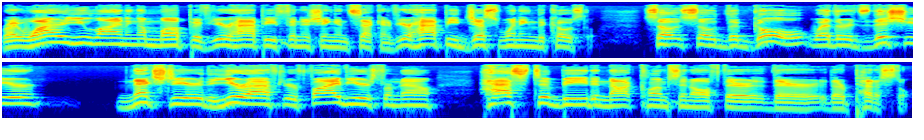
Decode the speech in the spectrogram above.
Right? Why are you lining them up if you're happy finishing in second? If you're happy just winning the coastal? So so the goal, whether it's this year, next year, the year after, 5 years from now, has to be to knock Clemson off their their their pedestal.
